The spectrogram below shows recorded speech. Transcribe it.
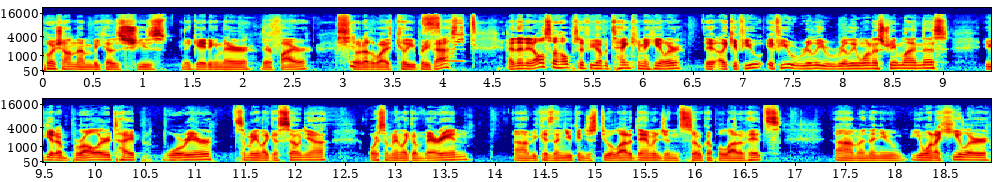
push on them because she's negating their their fire. So it would otherwise kill you pretty fast. And then it also helps if you have a tank and a healer. It- like if you if you really really want to streamline this, you get a brawler type warrior, somebody like a Sonya or somebody like a Varian, uh, because then you can just do a lot of damage and soak up a lot of hits. Um, and then you you want a healer.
